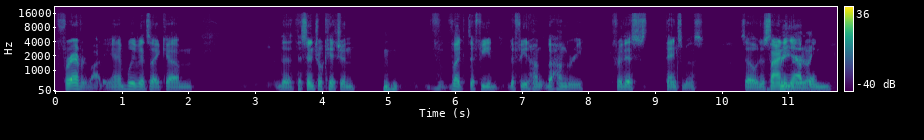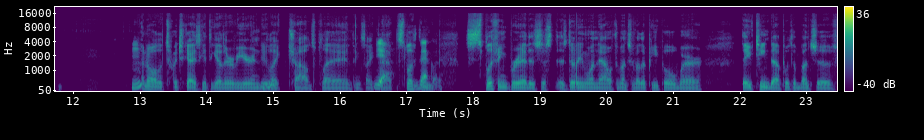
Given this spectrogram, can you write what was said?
for everybody. And I believe it's like um the the central kitchen mm-hmm like to feed to feed hung, the hungry for this Thanksmas. So just signing up like, and hmm? I know all the Twitch guys get together every year and do mm-hmm. like child's play and things like yeah, that. Spiffing, exactly. Spiffing Brit is just is doing one now with a bunch of other people where they've teamed up with a bunch of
